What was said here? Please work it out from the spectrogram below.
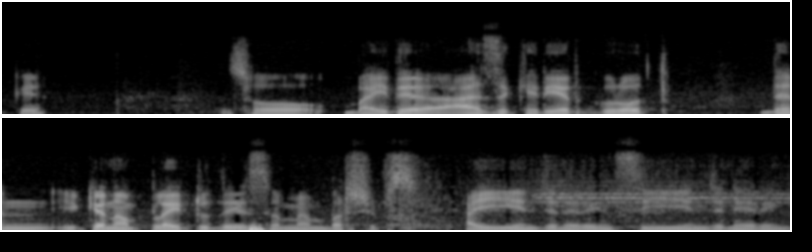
okay? So by the as a career growth then you can apply to these uh, memberships ie engineering ce engineering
